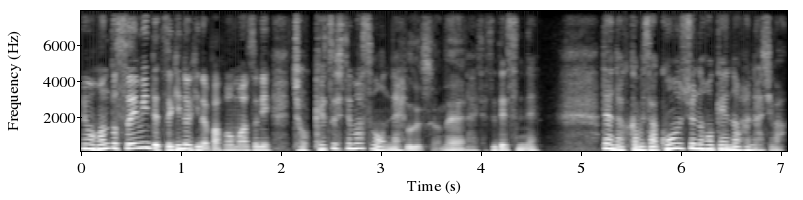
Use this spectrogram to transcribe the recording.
でも本当睡眠って次の日のパフォーマンスに直結してますもんねそ。うですよね。大切ですね。では中亀さん、今週の保険の話は？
